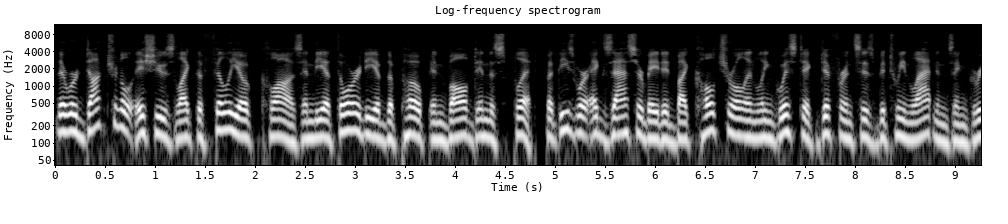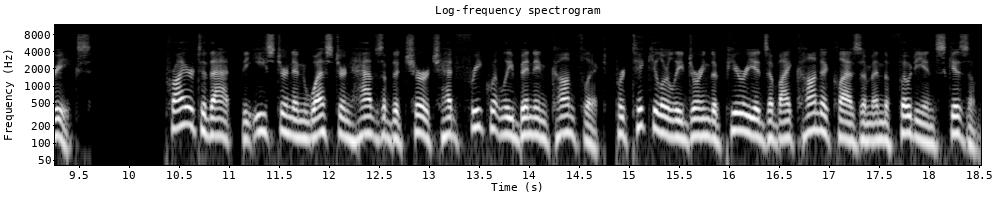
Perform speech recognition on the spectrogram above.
There were doctrinal issues like the Filioque clause and the authority of the Pope involved in the split, but these were exacerbated by cultural and linguistic differences between Latins and Greeks. Prior to that, the eastern and western halves of the Church had frequently been in conflict, particularly during the periods of iconoclasm and the Photian Schism.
